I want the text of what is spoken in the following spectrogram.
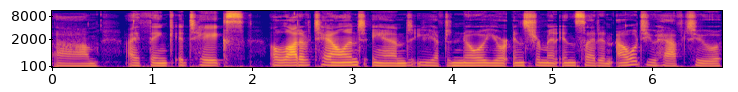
um, I think it takes a lot of talent and you have to know your instrument inside and out. You have to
